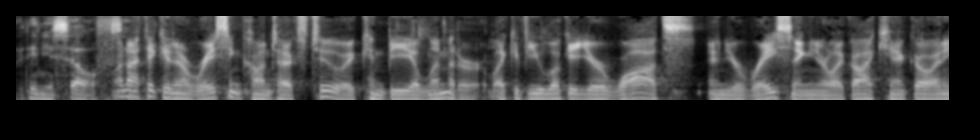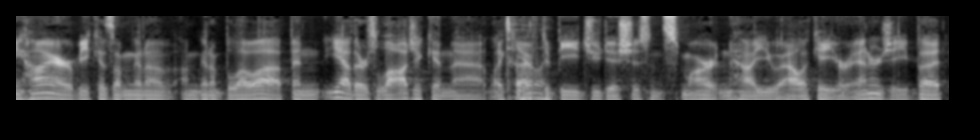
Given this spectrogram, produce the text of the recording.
within yourself? And I think in a racing context too, it can be a limiter. Like if you look at your watts and you're racing, and you're like, oh, I can't go any higher because I'm gonna I'm gonna blow up. And yeah, there's logic in that. Like you have to be judicious and smart in how you allocate your energy, but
